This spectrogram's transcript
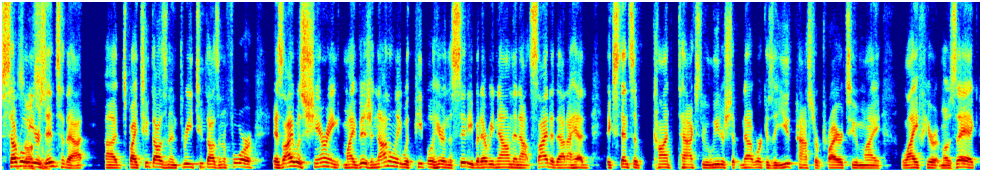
Several That's years into that, uh, by 2003, 2004, as I was sharing my vision, not only with people here in the city, but every now and then outside of that, I had extensive contacts through Leadership Network as a youth pastor prior to my life here at Mosaic.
